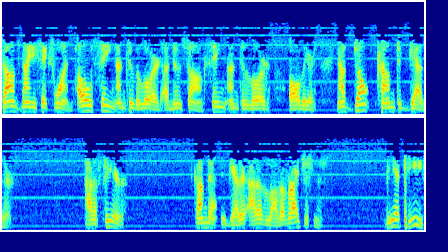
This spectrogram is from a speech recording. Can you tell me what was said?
Psalms 96, 1. Oh, sing unto the Lord a new song. Sing unto the Lord all the earth. Now don't come together out of fear. Come together out of love of righteousness. Be at peace.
